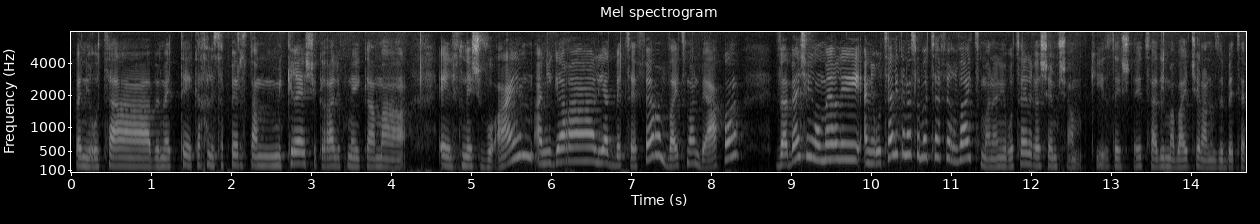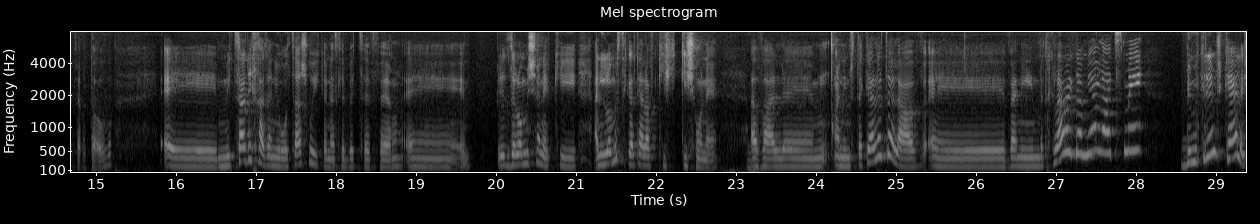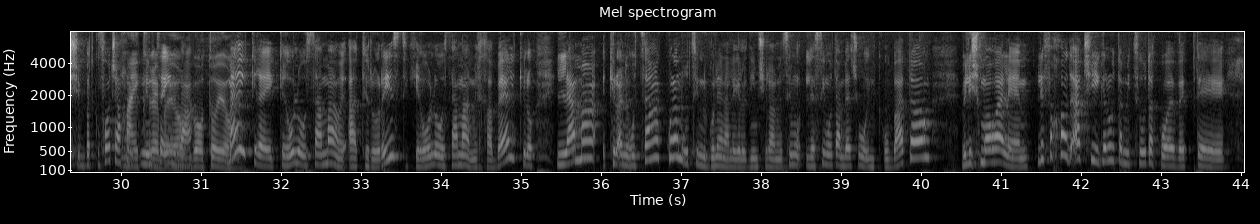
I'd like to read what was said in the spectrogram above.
ואני רוצה באמת אה, ככה לספר סתם מקרה שקרה לפני כמה, אה, לפני שבועיים. אני גרה ליד בית ספר, ויצמן בעכו, והבן שלי אומר לי, אני רוצה להיכנס לבית ספר ויצמן, אני רוצה להירשם שם, כי זה שתי צעדים מהבית שלנו, זה בית ספר טוב. מצד אחד אני רוצה שהוא ייכנס לבית ספר, זה לא משנה, כי אני לא מסתכלת עליו כשונה. אבל אה, אני מסתכלת עליו אה, ואני מתחילה לדמיין לעצמי במקרים כאלה, שבתקופות שאנחנו נמצאים בה... מה יקרה ביום, באותו יום? מה יקרה? יקראו לו אוסאמה הטרוריסט? יקראו לו אוסאמה המחבל? כאילו, למה... כאילו, אני רוצה, כולנו רוצים לגונן על הילדים שלנו, לשים, לשים אותם באיזשהו אינקובטור ולשמור עליהם, לפחות עד שיגלו את המציאות הכואבת אה,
